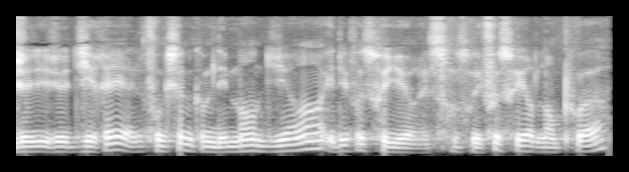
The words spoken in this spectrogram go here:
je, dirais, elles fonctionnent comme des mendiants et des fossoyeurs. Elles sont, des fossoyeurs de l'emploi,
